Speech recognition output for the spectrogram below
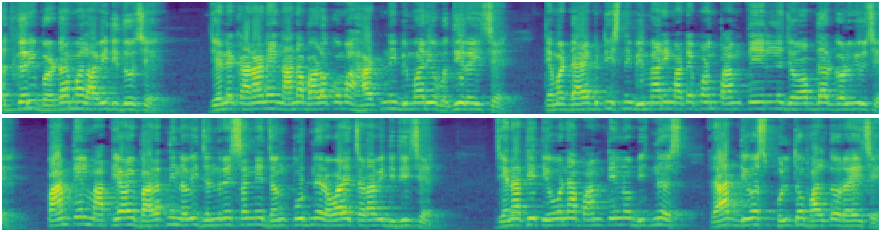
અજગરી ભરડામાં લાવી દીધો છે, જેને કારણે નાના બાળકોમાં હાર્ટની બીમારીઓ વધી રહી છે. તેમાં ડાયાબિટીસની બીમારી માટે પણ પામ તેલને જવાબદાર ગણવ્યું છે. પામ તેલ માફિયાઓએ ભારતની નવી જનરેશનને જંક ફૂડને રવાડે ચડાવી દીધી છે. જેનાથી તેઓના પામ તેલનો બિઝનેસ રાત દિવસ ફૂલતો ફાલતો રહે છે.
